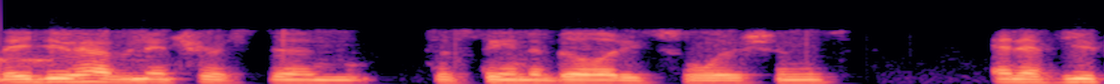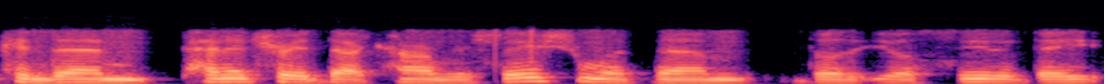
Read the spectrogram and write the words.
they do have an interest in sustainability solutions. And if you can then penetrate that conversation with them, you'll see that they,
